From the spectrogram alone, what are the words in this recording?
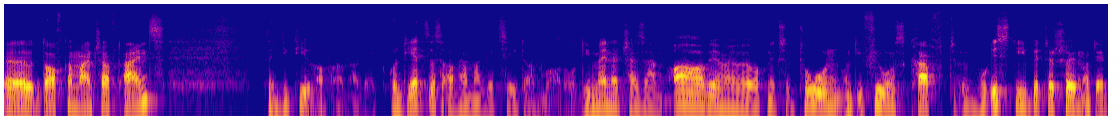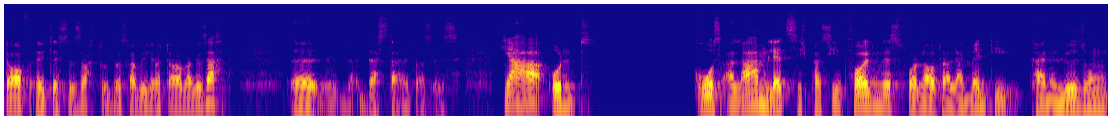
äh, Dorfgemeinschaft 1, sind die Tiere auf einmal weg. Und jetzt ist auf einmal Gezeter und Mordo. Die Manager sagen, oh, wir haben überhaupt nichts zu tun. Und die Führungskraft, wo ist die bitteschön? Und der Dorfälteste sagt, das habe ich euch da aber gesagt, äh, dass da etwas ist. Ja, und Groß Alarm, letztlich passiert Folgendes, vor lauter Lamenti keine Lösung,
